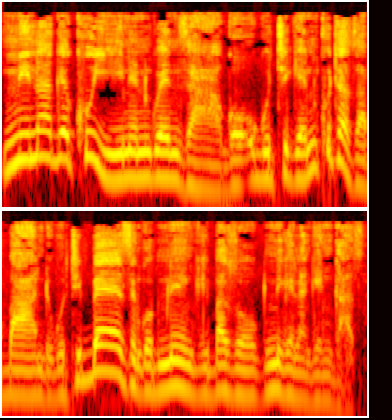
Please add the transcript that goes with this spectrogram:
Nina ke khuyini enikwenzako ukuthi ke nikhuthaza abantu ukuthi beze ngobuningi bazokunikela ngengazi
